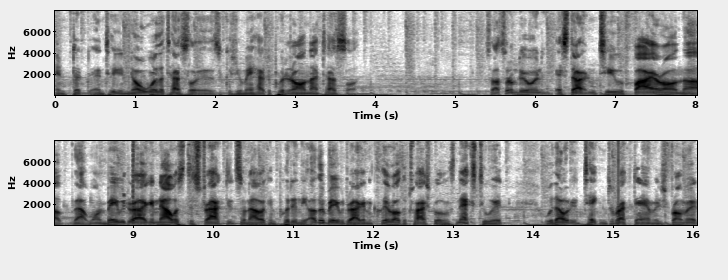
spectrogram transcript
until you know where the Tesla is, because you may have to put it on that Tesla. So that's what I'm doing. It's starting to fire on the, that one baby dragon. Now it's distracted, so now I can put in the other baby dragon and clear out the trash buildings next to it without it taking direct damage from it.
